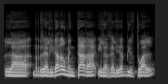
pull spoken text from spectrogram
la realidad aumentada y la realidad virtual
